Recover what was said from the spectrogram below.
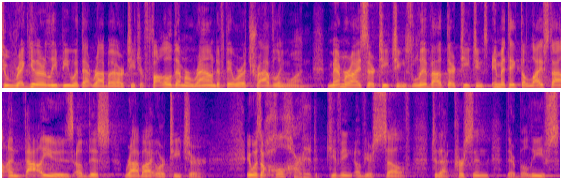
to regularly be with that rabbi or teacher, follow them around if they were a traveling one, memorize their teachings, live out their teachings, imitate the lifestyle and values of this rabbi or teacher. It was a wholehearted giving of yourself to that person, their beliefs,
